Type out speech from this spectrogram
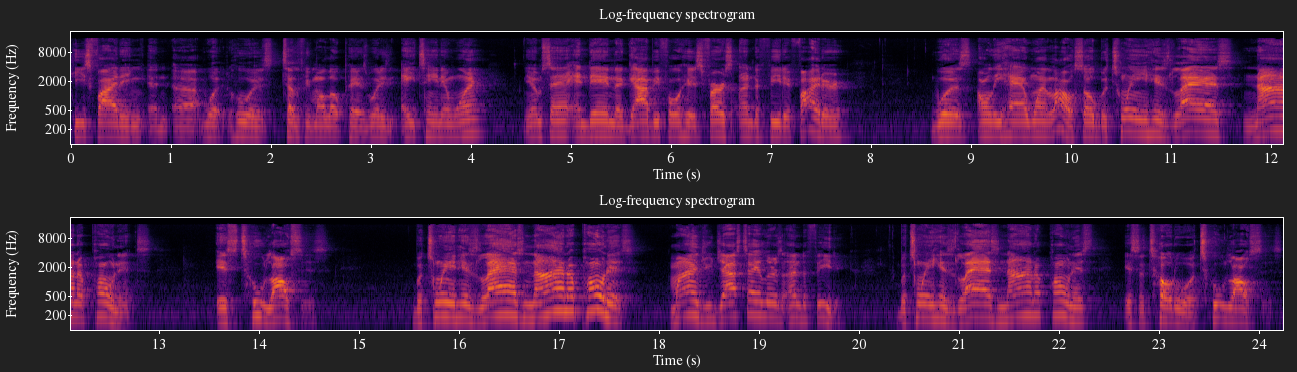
he's fighting and uh, what who is Teofimo Lopez? What is 18 and one? You know what I'm saying? And then the guy before his first undefeated fighter was only had one loss. So between his last nine opponents, it's two losses. Between his last nine opponents, mind you, Josh Taylor is undefeated. Between his last nine opponents, it's a total of two losses.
